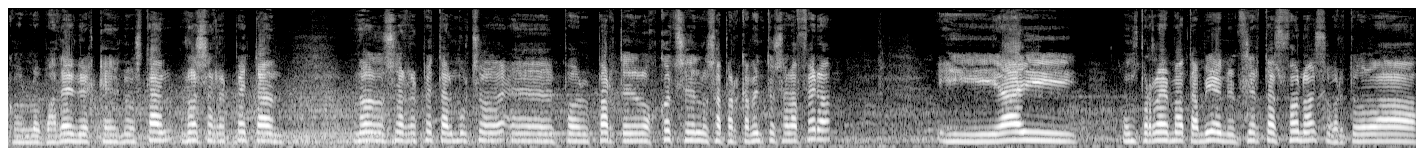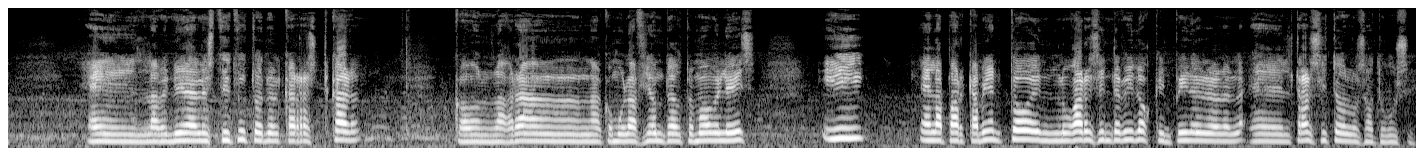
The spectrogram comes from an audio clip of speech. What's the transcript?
con los badenes que no están, no se respetan, no se respetan mucho eh, por parte de los coches, los aparcamientos a la acera. Y hay un problema también en ciertas zonas, sobre todo en la avenida del Instituto, en el Carrascal, con la gran acumulación de automóviles y el aparcamiento en lugares indebidos que impiden el, el tránsito de los autobuses.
